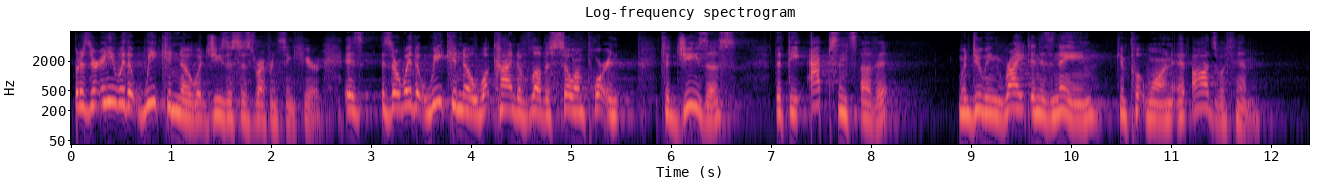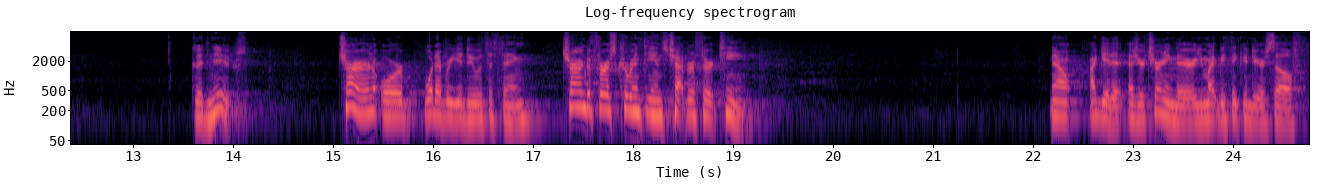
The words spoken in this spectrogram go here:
But is there any way that we can know what Jesus is referencing here? Is, is there a way that we can know what kind of love is so important to Jesus that the absence of it, when doing right in his name, can put one at odds with him? Good news. Turn, or whatever you do with the thing, turn to 1 Corinthians chapter 13. Now, I get it. As you're turning there, you might be thinking to yourself,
